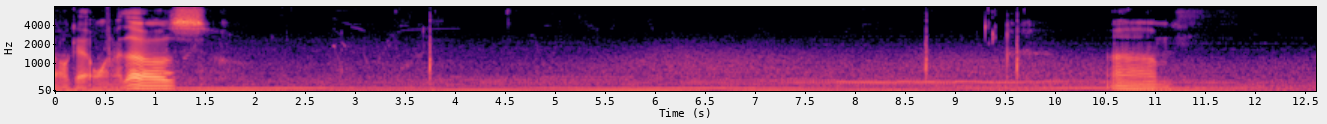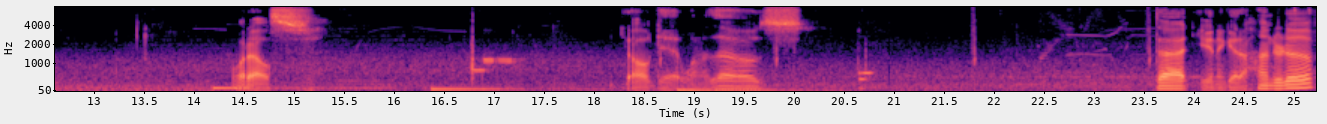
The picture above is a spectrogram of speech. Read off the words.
Y'all get one of those. Um, what else? Y'all get one of those. that you're gonna get a hundred of.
